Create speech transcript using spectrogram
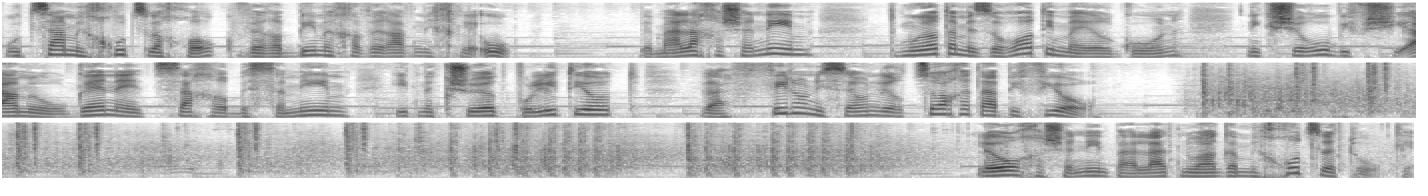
הוצא מחוץ לחוק ורבים מחבריו נכלאו. במהלך השנים, דמויות המזוהות עם הארגון נקשרו בפשיעה מאורגנת, סחר בסמים, התנגשויות פוליטיות ואפילו ניסיון לרצוח את האפיפיור. לאורך השנים פעלה התנועה גם מחוץ לטורקיה.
